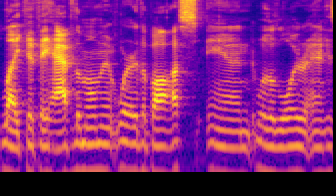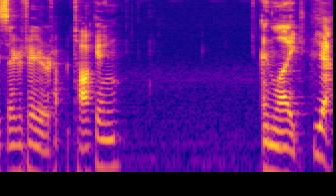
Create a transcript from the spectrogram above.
Like that they have the moment where the boss and well the lawyer and his secretary are t- talking, and like Yeah.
